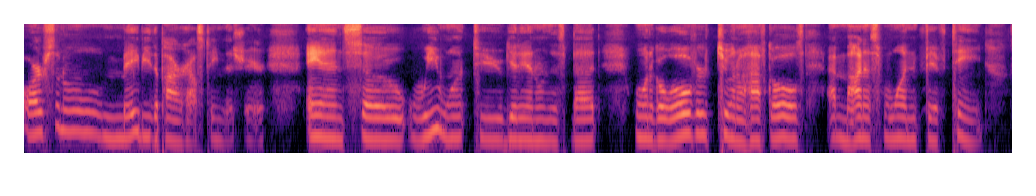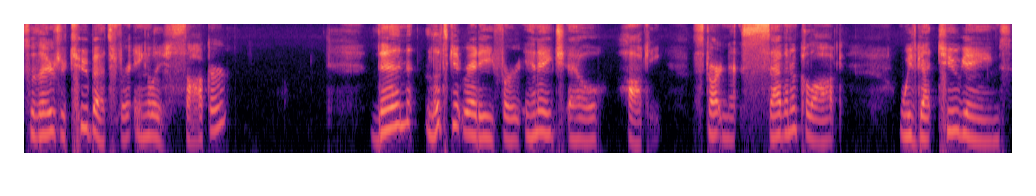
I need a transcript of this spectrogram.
Arsenal may be the powerhouse team this year. And so we want to get in on this bet. We want to go over two and a half goals at minus 115. So there's your two bets for English soccer. Then let's get ready for NHL hockey. Starting at 7 o'clock, we've got two games.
